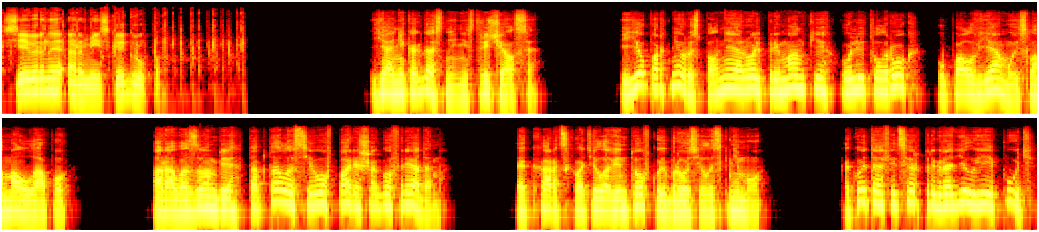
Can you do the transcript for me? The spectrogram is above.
Северная армейская группа. Я никогда с ней не встречался. Ее партнер, исполняя роль приманки у Литл Рок, упал в яму и сломал лапу. Арава-зомби топталась всего в паре шагов рядом. Экхард схватила винтовку и бросилась к нему. Какой-то офицер преградил ей путь,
